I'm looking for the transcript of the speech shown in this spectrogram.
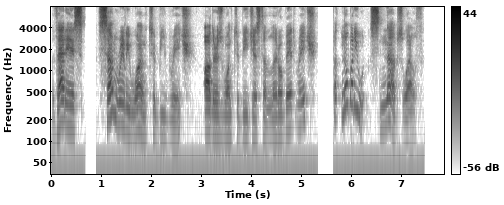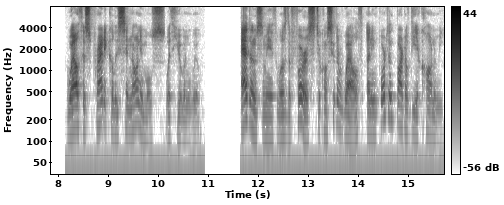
That is, some really want to be rich, others want to be just a little bit rich, but nobody snubs wealth. Wealth is practically synonymous with human will. Adam Smith was the first to consider wealth an important part of the economy.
